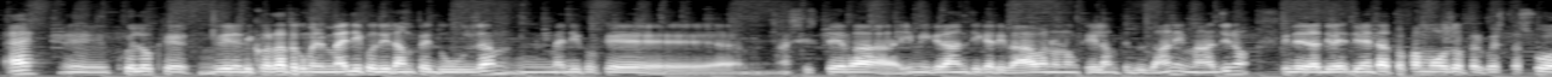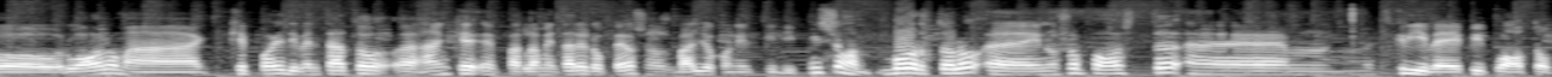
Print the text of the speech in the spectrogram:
è eh, quello che viene ricordato come il medico di Lampedusa, il medico che eh, assisteva i migranti che arrivavano, nonché i lampedusani immagino, quindi era diventato famoso per questo suo ruolo, ma che poi è diventato eh, anche parlamentare europeo se non sbaglio con il PD. Insomma, Bortolo eh, in un suo post ehm, scrive, qui quoto,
